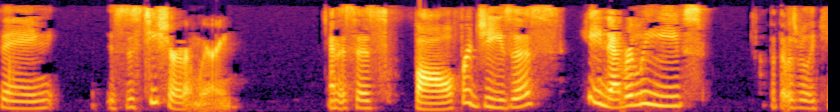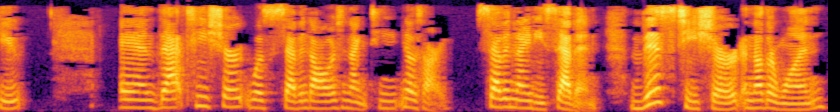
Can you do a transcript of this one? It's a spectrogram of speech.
thing is this t-shirt I'm wearing and it says fall for Jesus. He never leaves. I thought that was really cute. And that t-shirt was $7.19. No, sorry. 797. This t-shirt, another one,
